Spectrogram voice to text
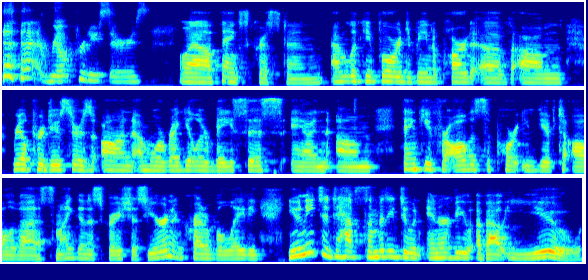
Real producers Wow, thanks, Kristen. I'm looking forward to being a part of um, Real Producers on a more regular basis. And um, thank you for all the support you give to all of us. My goodness gracious, you're an incredible lady. You need to have somebody do an interview about you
